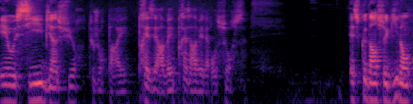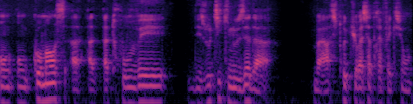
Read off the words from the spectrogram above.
et aussi, bien sûr, toujours pareil, préserver, préserver les ressources. Est-ce que dans ce guide, on, commence à, trouver des outils qui nous aident bah, à, structurer cette réflexion.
